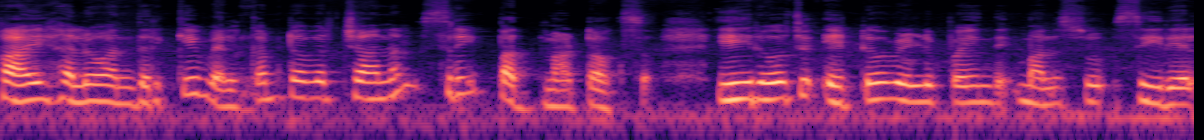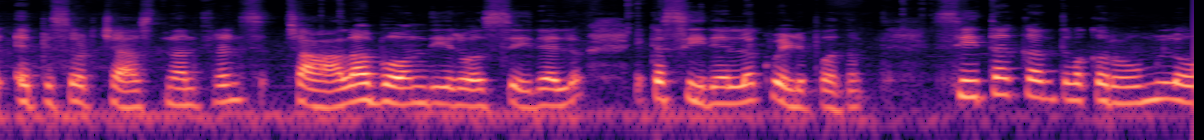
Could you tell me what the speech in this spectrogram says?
హాయ్ హలో అందరికీ. Welcome to our channel Sri Padma talks. ఈరోజు ఎటో వెళ్ళిపోయింది మనసు సీరియల్ ఎపిసోడ్ చేస్తున్నాను ఫ్రెండ్స్. చాలా బాగుంది ఈరోజు సీరియల్. ఇక సీరియల్లోకి వెళ్ళిపోదాం. సీతాకాంత్ ఒక రూమ్లో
